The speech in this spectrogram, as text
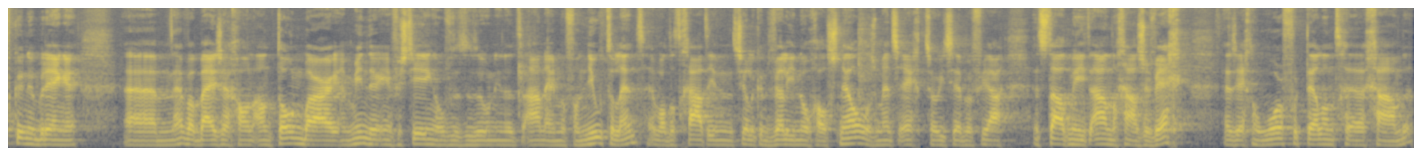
9,5% kunnen brengen. Hè, waarbij ze gewoon aantoonbaar minder investeringen hoefden te doen in het aannemen van nieuw talent. Want het gaat in Silicon Valley nogal snel. Als mensen echt zoiets hebben van ja, het staat me niet aan, dan gaan ze weg. Er is echt een war for talent uh, gaande.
